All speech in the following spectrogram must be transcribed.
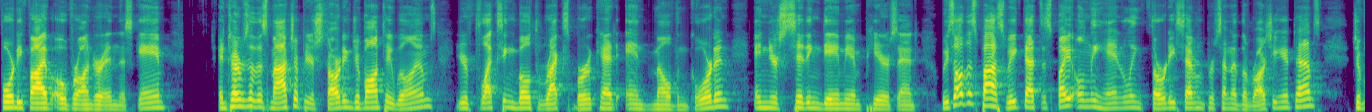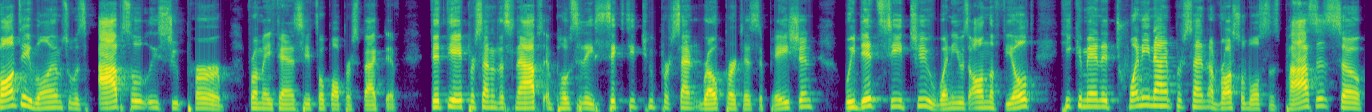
45 over under in this game. In terms of this matchup, you're starting Javonte Williams, you're flexing both Rex Burkhead and Melvin Gordon, and you're sitting Dameon Pierce. And we saw this past week that despite only handling 37% of the rushing attempts, Javonte Williams was absolutely superb from a fantasy football perspective. 58% of the snaps and posted a 62% route participation. We did see too when he was on the field, he commanded 29% of Russell Wilson's passes. So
